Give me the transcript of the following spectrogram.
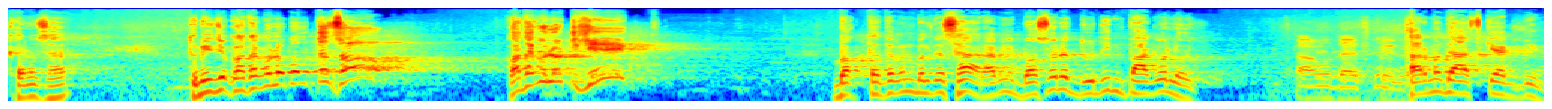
কেন স্যার? তুমি যে কথাগুলো বলতেছ কথাগুলো ঠিক। বক্তা তখন বলতে স্যার আমি বছরে দুদিন পাগল হই। তার মধ্যে আজকে একদিন।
